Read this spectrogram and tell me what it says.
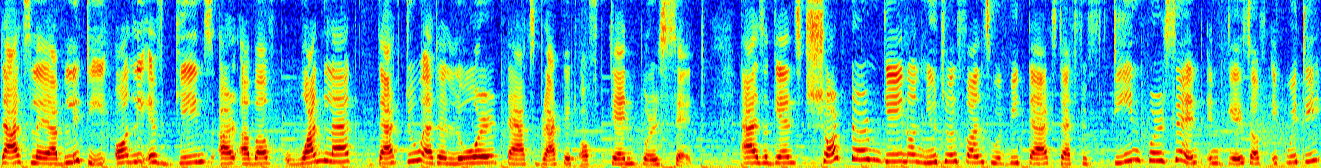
tax liability only if gains are above 1 lakh that too at a lower tax bracket of 10% as against short term gain on mutual funds would be taxed at 15% in case of equity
